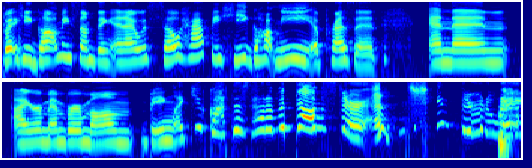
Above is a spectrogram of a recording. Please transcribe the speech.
But he got me something, and I was so happy he got me a present. And then I remember Mom being like, "You got this out of a dumpster," and she threw it away,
